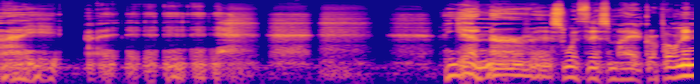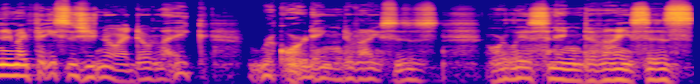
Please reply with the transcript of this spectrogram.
I. I, I get nervous with this microphone, and in my face, as you know, I don't like recording devices or listening devices.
